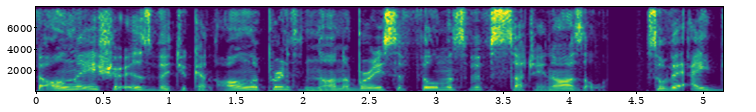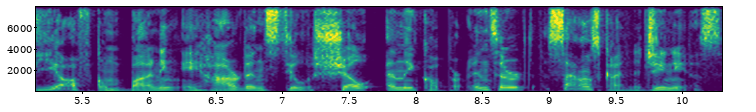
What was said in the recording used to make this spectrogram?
The only issue is that you can only print non-abrasive filaments with such a nozzle, so the idea of combining a hardened steel shell and a copper insert sounds kinda genius,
